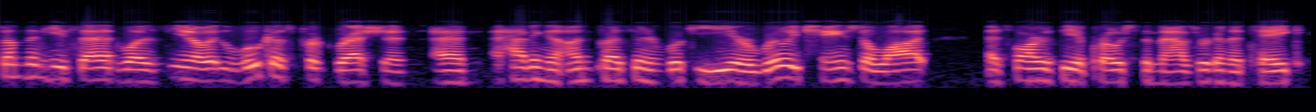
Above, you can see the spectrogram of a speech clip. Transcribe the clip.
something he said was, you know, Luka's progression and having an unprecedented rookie year really changed a lot as far as the approach the Mavs were going to take.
